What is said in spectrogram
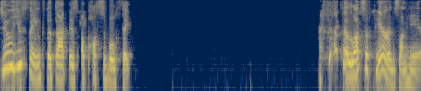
Do you think that that is a possible thing? I feel like there are lots of parents on here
